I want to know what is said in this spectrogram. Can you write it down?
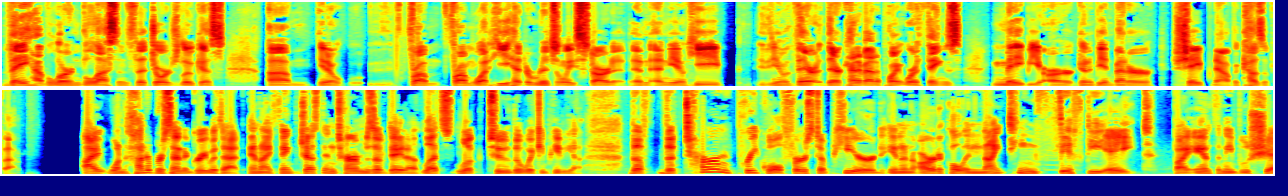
they have learned the lessons that George Lucas, um, you know, from from what he had originally started, and and you know he, you know, they're they're kind of at a point where things maybe are going to be in better shape now because of that. I 100% agree with that. And I think just in terms of data, let's look to the Wikipedia. The, the term prequel first appeared in an article in 1958 by Anthony Boucher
